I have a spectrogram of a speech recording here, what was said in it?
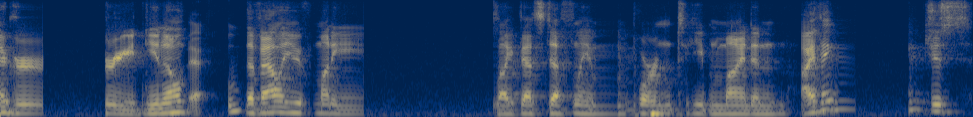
Agreed. You know, Uh, the value of money, like that's definitely important to keep in mind. And I think just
